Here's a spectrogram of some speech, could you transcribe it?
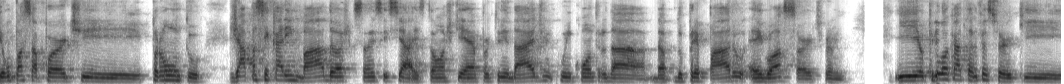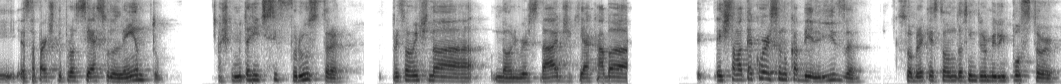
ter um passaporte pronto, já para ser carimbado, eu acho que são essenciais. Então, acho que é a oportunidade com o encontro da, da do preparo é igual a sorte para mim. E eu queria colocar também, professor, que essa parte do processo lento, acho que muita gente se frustra, principalmente na, na universidade, que acaba. A gente estava até conversando com a Belisa sobre a questão da síndrome do impostor.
